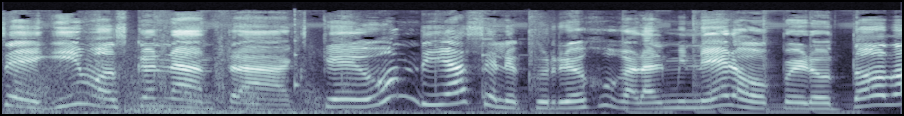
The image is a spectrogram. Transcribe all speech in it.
Seguimos con Anthrax, que un día se le ocurrió jugar al minero, pero todo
